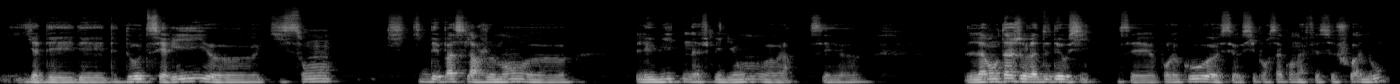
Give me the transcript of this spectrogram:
il y a des, d'autres séries euh, qui sont qui, dépassent largement les 8, 9 millions. voilà. C'est l'avantage de la 2D aussi. C'est pour le coup, c'est aussi pour ça qu'on a fait ce choix nous.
